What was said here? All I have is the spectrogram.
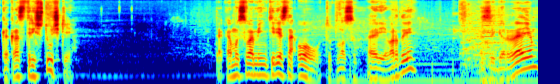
Как раз три штучки. Так, а мы с вами, интересно... Оу, тут у нас реварды. Забираем.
